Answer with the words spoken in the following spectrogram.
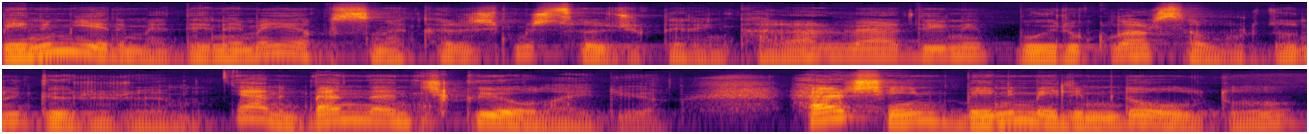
benim yerime deneme yapısına karışmış sözcüklerin karar verdiğini, buyruklar savurduğunu görürüm. Yani benden çıkıyor olay diyor. Her şeyin benim elimde olduğu,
